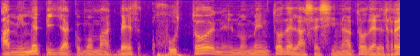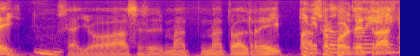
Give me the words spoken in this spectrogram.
A mí me pilla como Macbeth justo en el momento del asesinato del rey. Mm. O sea, yo mato al rey, Y de paso por detrás y,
